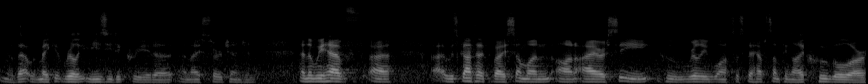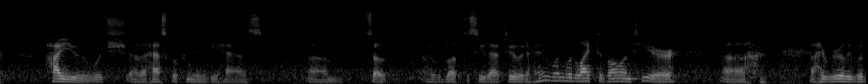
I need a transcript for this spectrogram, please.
You know, that would make it really easy to create a, a nice search engine. And then we have, uh, I was contacted by someone on IRC who really wants us to have something like Hoogle or Hayoo, which uh, the Haskell community has. Um, so I would love to see that too. And if anyone would like to volunteer, uh, I really would,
